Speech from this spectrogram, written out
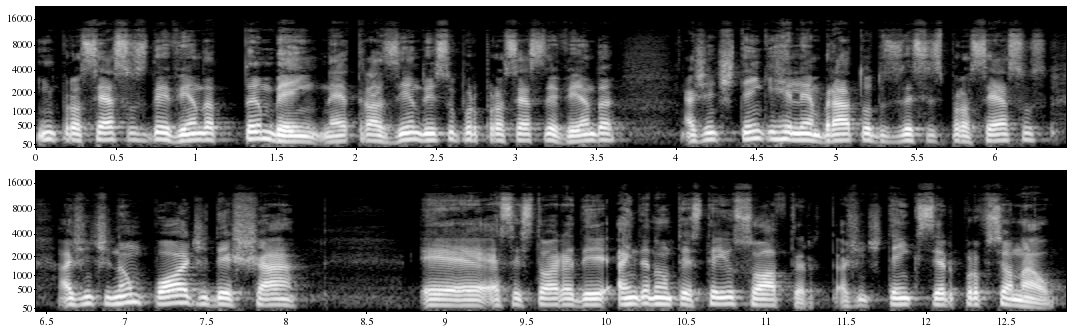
em processos de venda também, né? Trazendo isso para o processo de venda, a gente tem que relembrar todos esses processos. A gente não pode deixar é, essa história de ainda não testei o software. A gente tem que ser profissional.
